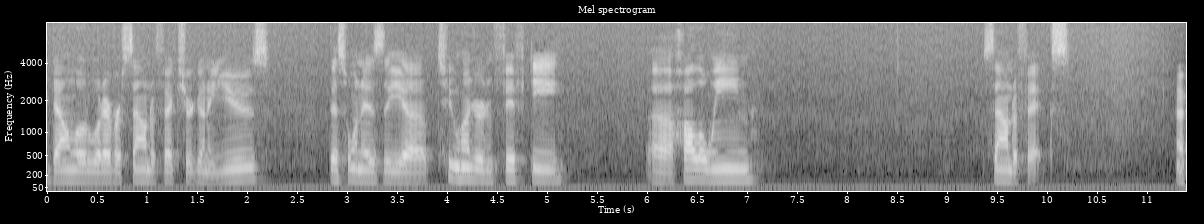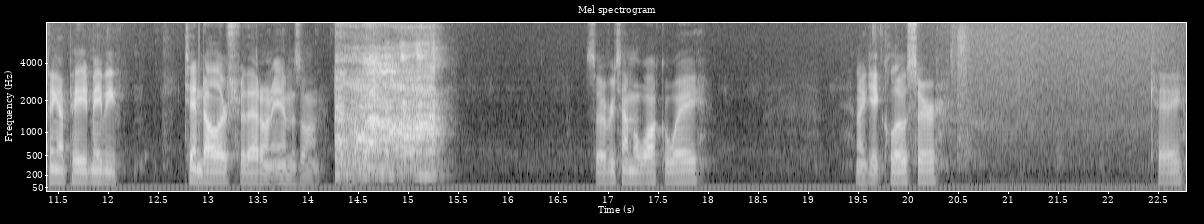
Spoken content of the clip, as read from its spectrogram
download whatever sound effects you're going to use. This one is the uh, 250 uh, Halloween sound effects. I think I paid maybe $10 for that on Amazon. So every time I walk away and I get closer, okay,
